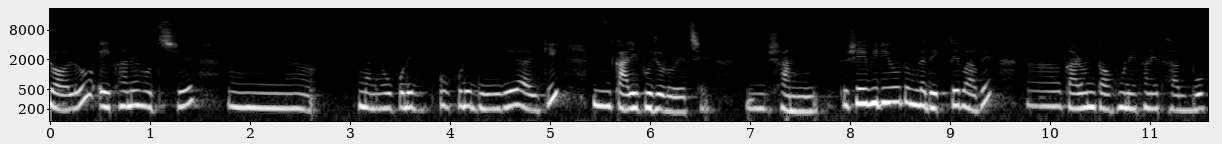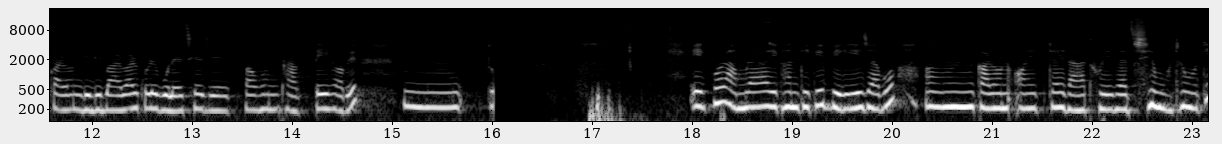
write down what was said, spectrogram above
চলো এখানে হচ্ছে মানে ওপরে ওপরে দিদিদের আর কি কালী পুজো রয়েছে সামনেই। তো সেই ভিডিও তোমরা দেখতে পাবে কারণ তখন এখানে থাকব, কারণ দিদি বারবার করে বলেছে যে তখন থাকতেই হবে। তো এরপর আমরা এখান থেকে বেরিয়ে যাব কারণ অনেকটাই রাত হয়ে গেছে মোটামুটি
